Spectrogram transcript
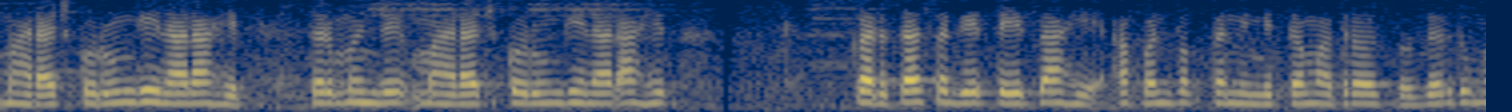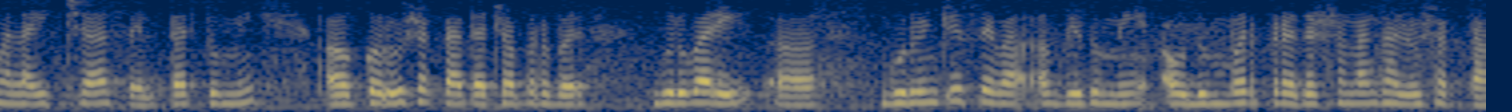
महाराज करून घेणार आहेत. तर म्हणजे महाराज करून घेणार आहेत करता सगळे तेच आहे. आपण फक्त निमित्त मात्र असतो. जर तुम्हाला इच्छा असेल तर तुम्ही करू शकता. त्याच्याबरोबर गुरुवारी गुरूंची सेवा अगदी तुम्ही औदुंबर प्रदर्शना घालू शकता.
